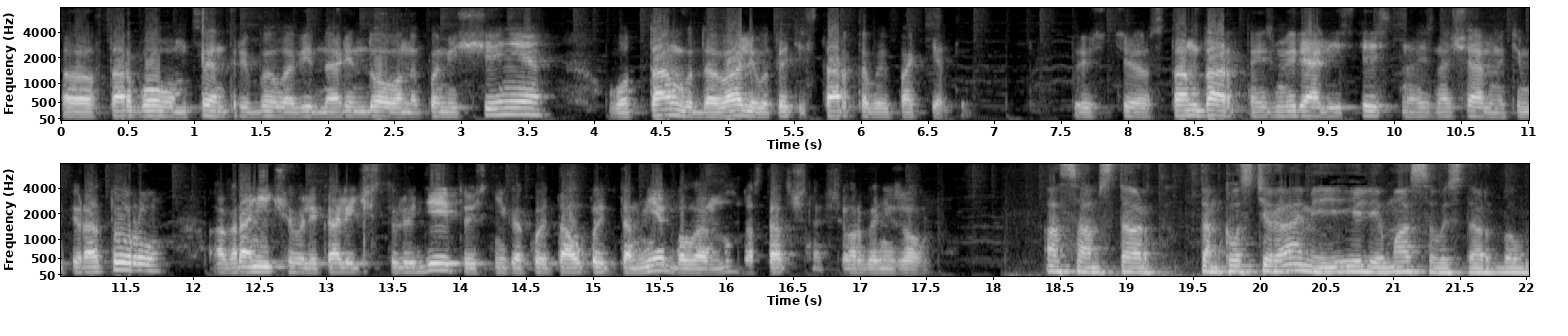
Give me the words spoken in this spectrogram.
э, в торговом центре было видно арендованное помещение, вот там выдавали вот эти стартовые пакеты. То есть э, стандартно измеряли, естественно, изначально температуру, ограничивали количество людей, то есть никакой толпы там не было, ну, достаточно все организовано. А сам старт? Там кластерами или массовый старт был?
